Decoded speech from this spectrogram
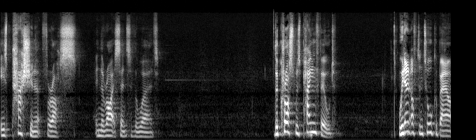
is passionate for us in the right sense of the word. The cross was pain filled. We don't often talk about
